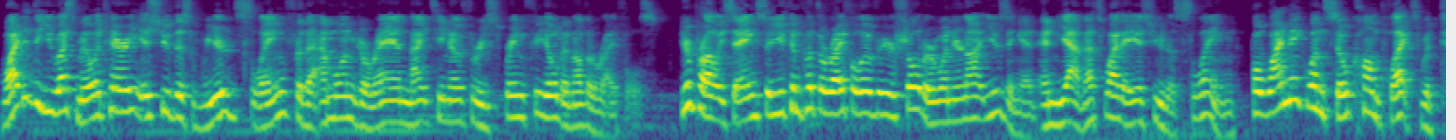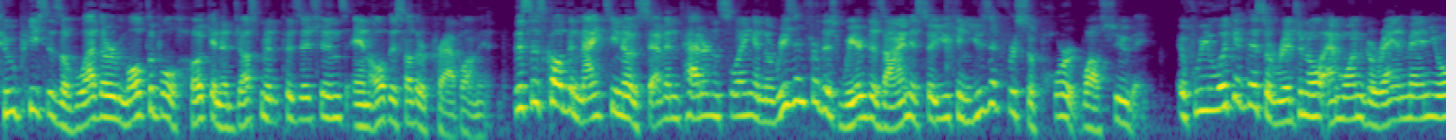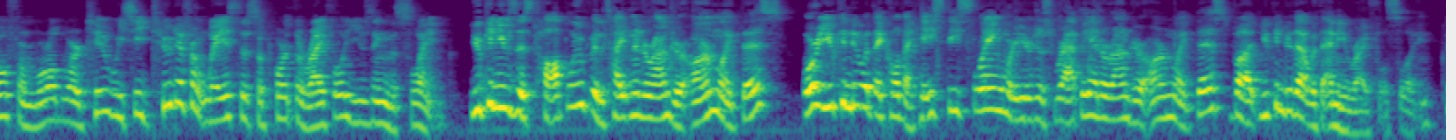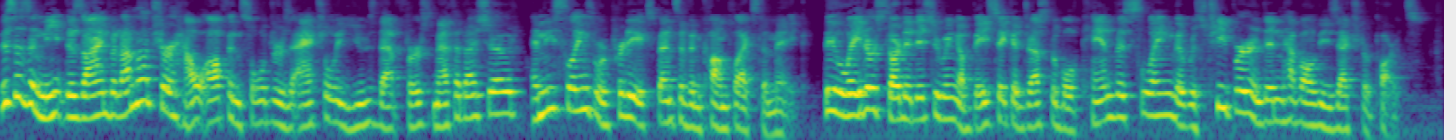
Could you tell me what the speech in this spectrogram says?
Why did the US military issue this weird sling for the M1 Garand, 1903 Springfield, and other rifles? You're probably saying so you can put the rifle over your shoulder when you're not using it, and yeah, that's why they issued a sling. But why make one so complex with two pieces of leather, multiple hook and adjustment positions, and all this other crap on it? This is called the 1907 pattern sling, and the reason for this weird design is so you can use it for support while shooting. If we look at this original M1 Garand manual from World War II, we see two different ways to support the rifle using the sling. You can use this top loop and tighten it around your arm like this, or you can do what they call the hasty sling, where you're just wrapping it around your arm like this, but you can do that with any rifle sling. This is a neat design, but I'm not sure how often soldiers actually use that first method I showed, and these slings were pretty expensive and complex to make. They later started issuing a basic adjustable canvas sling that was cheaper and didn't have all these extra parts.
